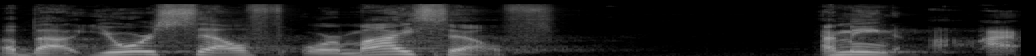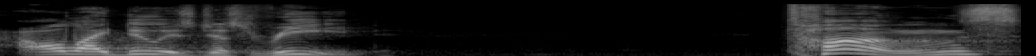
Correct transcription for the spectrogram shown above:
about yourself or myself. I mean, I, all I do is just read. Tongues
